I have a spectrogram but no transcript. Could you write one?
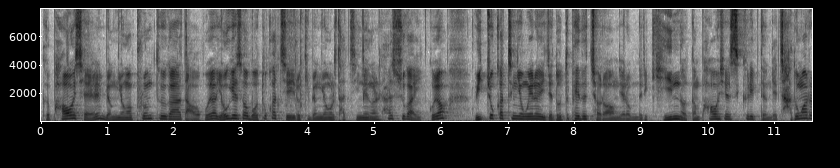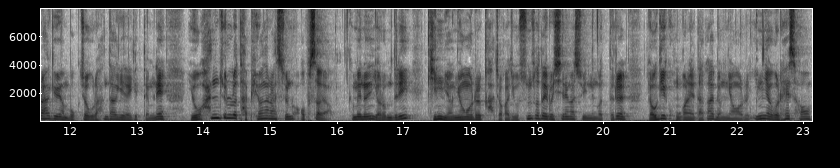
그 PowerShell 명령어 prompt가 나오고요. 여기에서 뭐 똑같이 이렇게 명령을 다 진행을 할 수가 있고요. 위쪽 같은 경우에는 이제 Notepad처럼 여러분들이 긴 어떤 PowerShell 스크립트 자동화를 하기 위한 목적으로 한다기 되기 때문에 요한 줄로 다 표현을 할 수는 없어요 그러면은 여러분들이 긴 명령어를 가져가지고 순서대로 실행할 수 있는 것들을 여기 공간에다가 명령어를 입력을 해서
